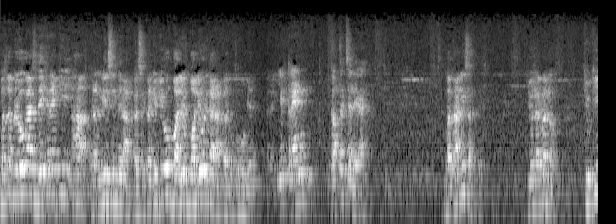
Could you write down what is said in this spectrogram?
मतलब लोग आज देख रहे हैं कि हाँ रणवीर सिंह भी रैप कर सकता है क्योंकि वो बॉलीवुड बॉलीवुड का रैपर हो गया। है ये ट्रेंड कब तक चलेगा? बता नहीं सकते। यू नेवर नो क्योंकि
